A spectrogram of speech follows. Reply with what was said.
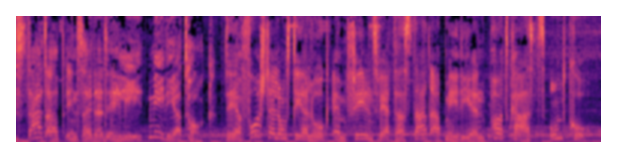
Startup Insider Daily Media Talk. Der Vorstellungsdialog empfehlenswerter Startup-Medien, Podcasts und Co.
